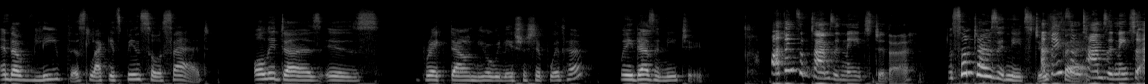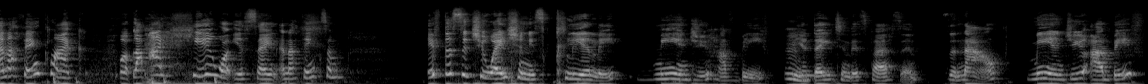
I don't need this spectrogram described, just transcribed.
and I've leave this like it's been so sad. All it does is break down your relationship with her when it doesn't need to. I think sometimes it needs to though. Sometimes it needs to. I think fair. sometimes it needs to, and I think like, but like I hear what you're saying, and I think some, if the situation is clearly me and you have beef, Mm. you're dating this person, so now me and you are beef.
